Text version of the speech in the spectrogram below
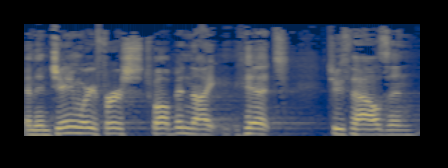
And then January 1st, 12 midnight hit 2000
